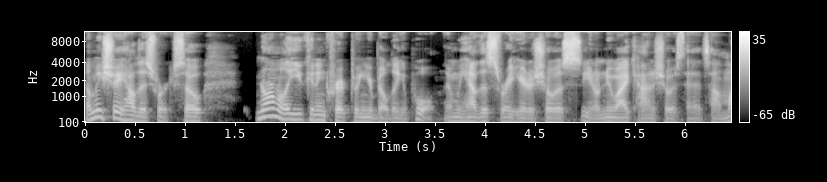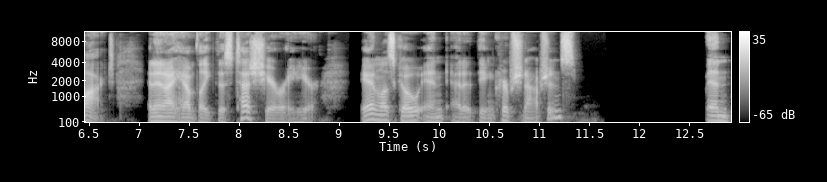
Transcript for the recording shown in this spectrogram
Let me show you how this works. So normally you can encrypt when you're building a pool. And we have this right here to show us, you know, new icon to show us that it's unlocked. And then I have like this test share right here. And let's go and edit the encryption options. And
